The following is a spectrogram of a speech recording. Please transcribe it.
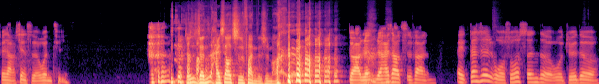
非常现实的问题。就是人还是要吃饭的，是吗？对啊，人人还是要吃饭。哎，但是我说真的，我觉得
